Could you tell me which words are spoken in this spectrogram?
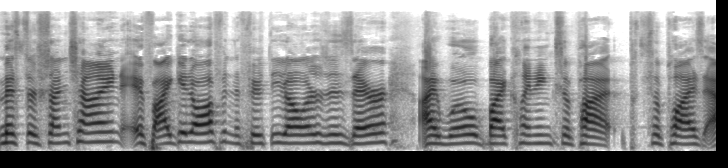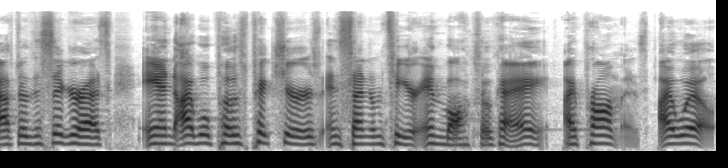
Mr. Sunshine, if I get off and the $50 is there, I will buy cleaning supply, supplies after the cigarettes and I will post pictures and send them to your inbox, okay? I promise. I will.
